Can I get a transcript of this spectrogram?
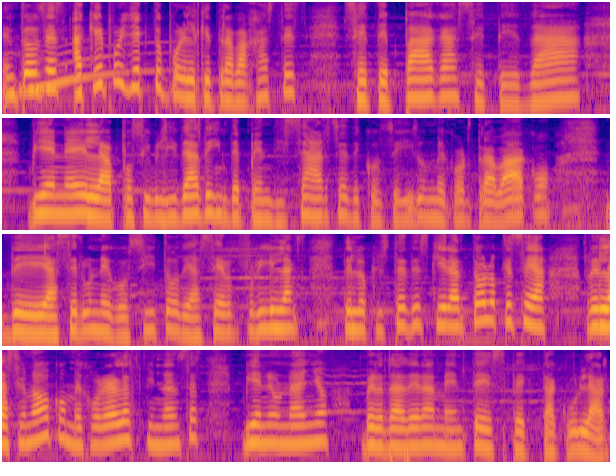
Entonces, aquel proyecto por el que trabajaste se te paga, se te da, viene la posibilidad de independizarse, de conseguir un mejor trabajo, de hacer un negocito, de hacer freelance, de lo que ustedes quieran, todo lo que sea relacionado con mejorar las finanzas, viene un año verdaderamente espectacular.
